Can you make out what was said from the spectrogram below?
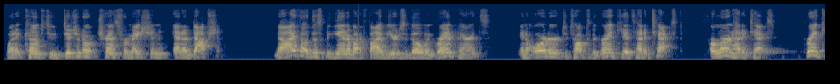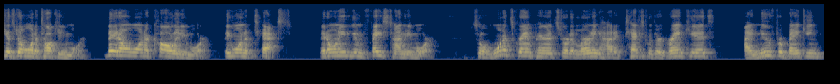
when it comes to digital transformation and adoption. Now, I thought this began about five years ago when grandparents in order to talk to the grandkids how to text or learn how to text. Grandkids don't want to talk anymore. They don't want to call anymore. They want to text. They don't want to even FaceTime anymore. So once grandparents started learning how to text with their grandkids, I knew for banking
